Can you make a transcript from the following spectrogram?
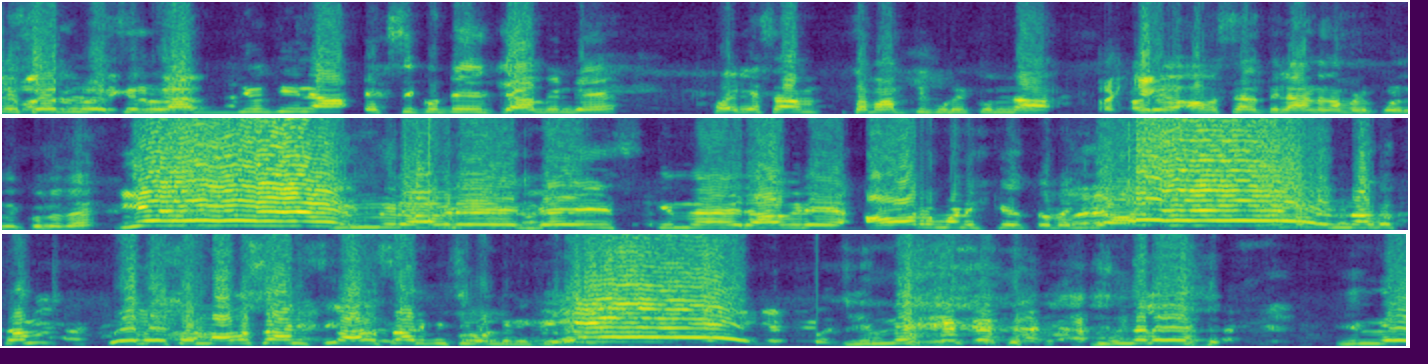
റിസോർട്ടിൽ വെച്ചിട്ടുള്ള ദ്വിദിന എക്സിക്യൂട്ടീവ് ക്യാമ്പിന്റെ പര്യസമാപ്തി കുറിക്കുന്ന ഒരു അവസരത്തിലാണ് നമ്മൾ ഇപ്പോൾ നിൽക്കുന്നത് ഇന്ന് രാവിലെ ഗൈസ് ഇന്ന് രാവിലെ ആറു മണിക്ക് തുടങ്ങിയ നടത്തം ഏകദേശം അവസാനിച്ച് അവസാനിപ്പിച്ചുകൊണ്ടിരിക്കുകയാണ്. ഇന്ന് ഇന്നലെ ഇന്നലെ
